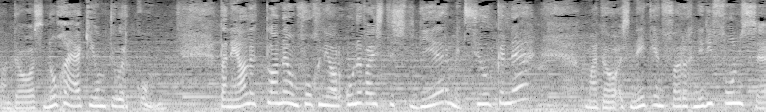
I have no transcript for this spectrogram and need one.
want daar is nog 'n hekkie om te oorkom. Daniel het planne om volgende jaar onderwys te studeer met sielkunde, maar daar is net eenvoudig nie die fondse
